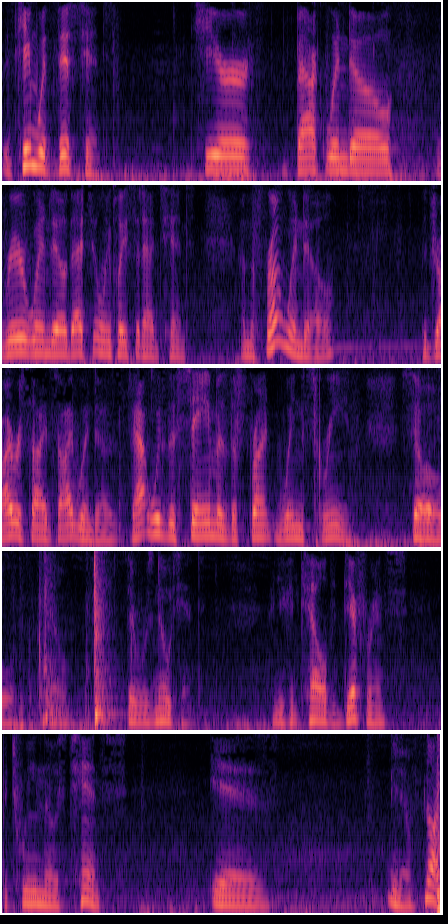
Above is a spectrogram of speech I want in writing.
It came with this tint. Here, back window, rear window. That's the only place that had tint. And the front window, the driver's side side windows, that was the same as the front windscreen. So, you know, there was no tint. And you can tell the difference between those tints is, you know, not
